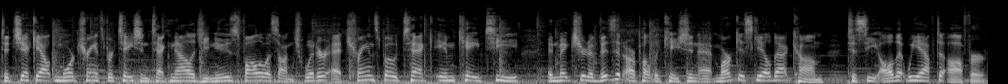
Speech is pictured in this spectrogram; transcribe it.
To check out more transportation technology news, follow us on Twitter at TranspoTechMKT and make sure to visit our publication at marketscale.com to see all that we have to offer.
